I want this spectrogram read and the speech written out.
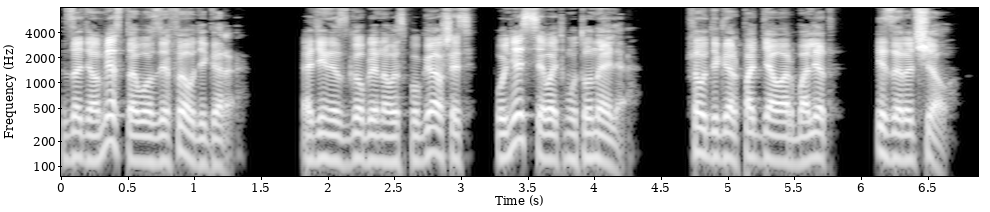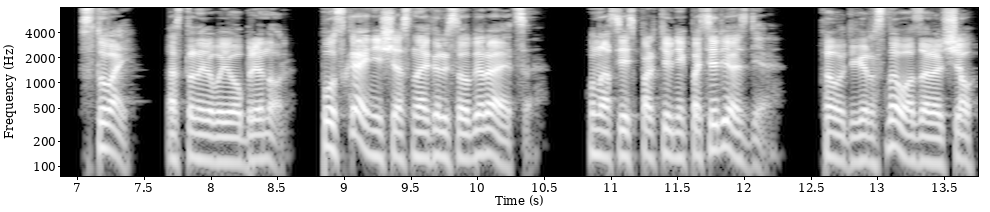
занял место возле Фелдигера. Один из гоблинов, испугавшись, унесся во тьму туннеля. Фелдигер поднял арбалет и зарычал. «Стой!» – остановил его Бренор. «Пускай несчастная крыса убирается. У нас есть противник посерьезнее». Фелдигер снова зарычал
